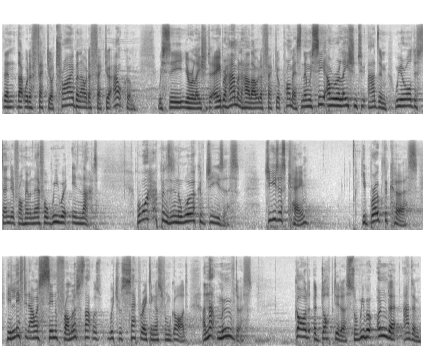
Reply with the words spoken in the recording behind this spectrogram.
then that would affect your tribe and that would affect your outcome. We see your relation to Abraham and how that would affect your promise. And then we see our relation to Adam. We are all descended from him, and therefore we were in that. But what happens in the work of Jesus? Jesus came, he broke the curse, he lifted our sin from us, that was which was separating us from God, and that moved us. God adopted us, so we were under Adam.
